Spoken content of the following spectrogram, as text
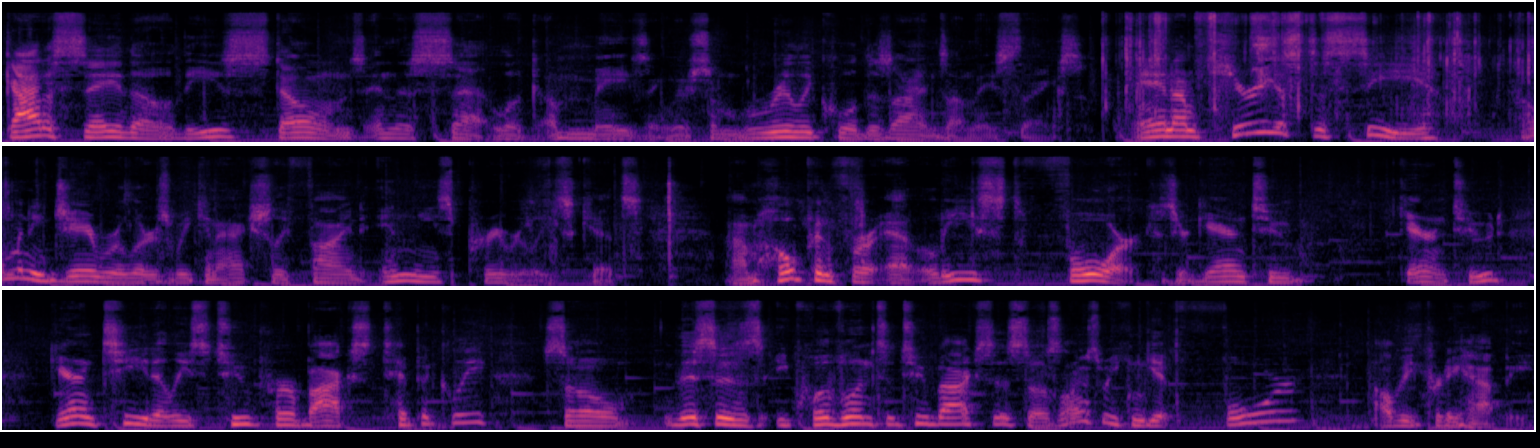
Gotta say, though, these stones in this set look amazing. There's some really cool designs on these things. And I'm curious to see how many J-Rulers we can actually find in these pre-release kits. I'm hoping for at least four because you're guaranteed, guaranteed, guaranteed at least two per box typically. So this is equivalent to two boxes. So as long as we can get four, I'll be pretty happy.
